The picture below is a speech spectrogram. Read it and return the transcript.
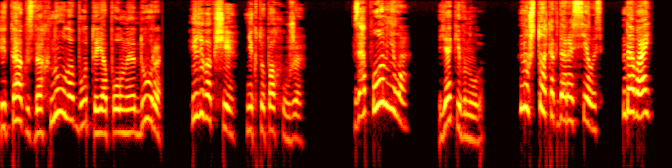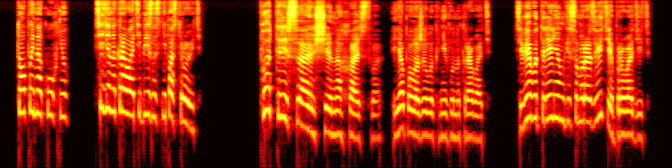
И так вздохнула, будто я полная дура. Или вообще никто похуже. Запомнила? Я кивнула. Ну что тогда расселась? Давай, топай на кухню. Сиди на кровати, бизнес не построить. Потрясающее нахальство! Я положила книгу на кровать. Тебе бы тренинги саморазвития проводить.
